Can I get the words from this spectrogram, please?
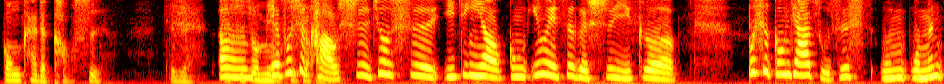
公开的考试，对不对？呃，也不是考试，就是一定要公，因为这个是一个不是公家组织，是我们我们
